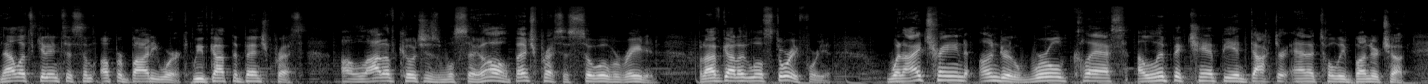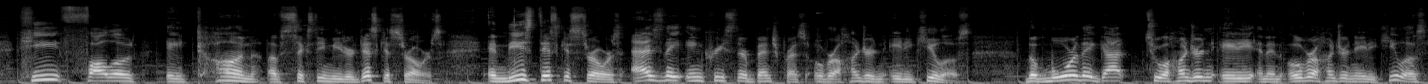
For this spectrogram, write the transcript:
Now let's get into some upper body work. We've got the bench press. A lot of coaches will say, oh, bench press is so overrated. But I've got a little story for you. When I trained under the world-class Olympic champion, Dr. Anatoly Bondarchuk, he followed a ton of 60 meter discus throwers. And these discus throwers, as they increased their bench press over 180 kilos, the more they got to 180 and then over 180 kilos,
